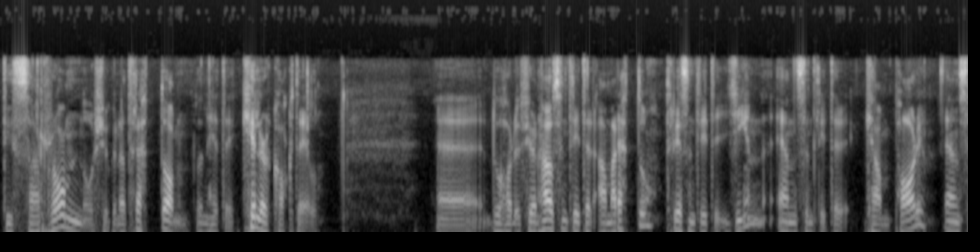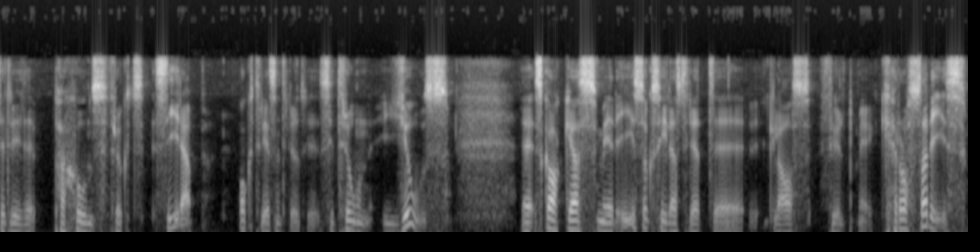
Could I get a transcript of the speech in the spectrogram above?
Disaronno 2013. Den heter Killer Cocktail. Eh, då har du 4,5 centiliter amaretto, 3 centiliter gin, 1 centiliter Campari, 1 centiliter passionsfruktssirap och 3 centiliter citronjuice. Eh, skakas med is och silas till ett eh, glas fyllt med krossad is.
